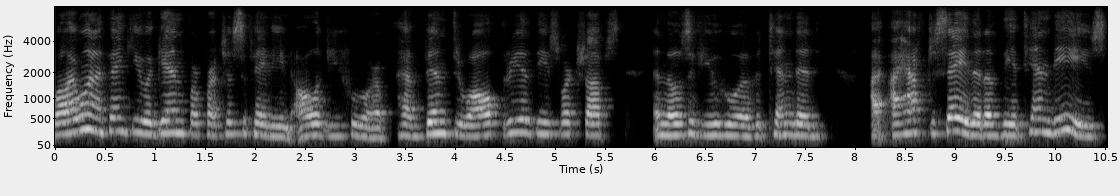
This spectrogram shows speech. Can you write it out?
Well, I want to thank you again for participating, all of you who are, have been through all three of these workshops and those of you who have attended. I, I have to say that of the attendees,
